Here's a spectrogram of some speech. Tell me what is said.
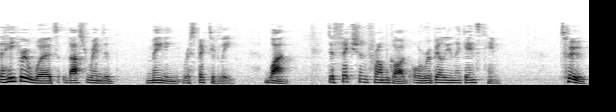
The Hebrew words thus rendered meaning respectively. 1. Defection from God or rebellion against Him. 2.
